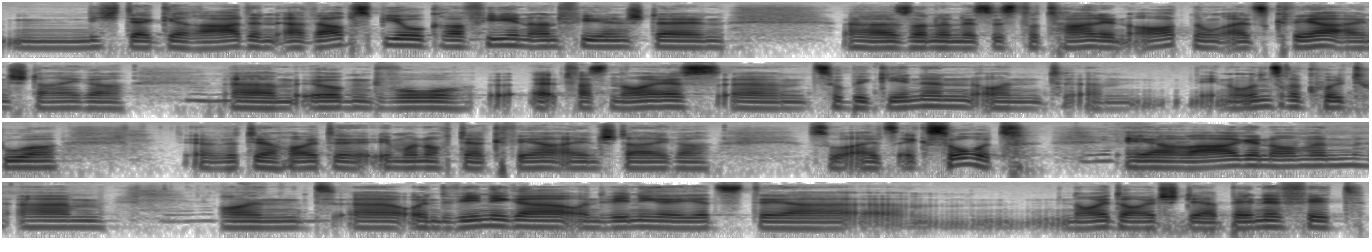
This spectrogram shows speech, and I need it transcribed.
nicht der geraden Erwerbsbiografien an vielen Stellen, äh, sondern es ist total in Ordnung, als Quereinsteiger mhm. ähm, irgendwo äh, etwas Neues ähm, zu beginnen. Und ähm, in unserer Kultur äh, wird ja heute immer noch der Quereinsteiger so als Exot ja. eher wahrgenommen. Ähm, und, äh, und weniger und weniger jetzt der ähm, Neudeutsch, der Benefit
